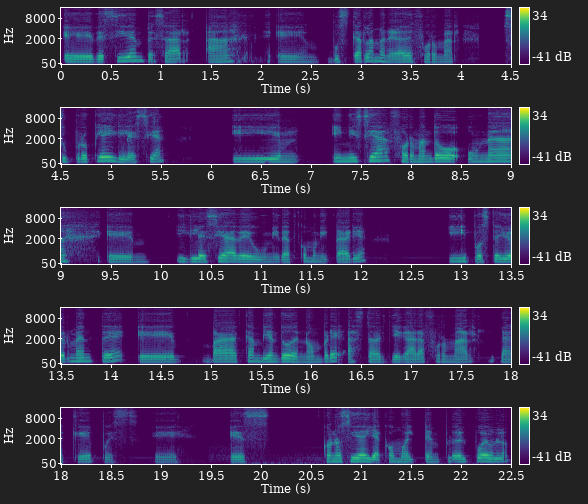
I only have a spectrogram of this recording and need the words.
eh, decide empezar a eh, buscar la manera de formar su propia iglesia y mm, inicia formando una eh, iglesia de unidad comunitaria y posteriormente va cambiando de nombre hasta llegar a formar la que pues eh, es conocida ya como el Templo del Pueblo.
